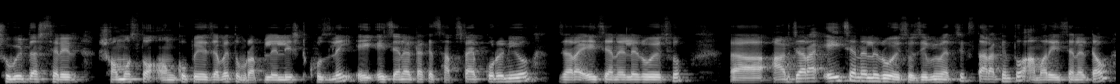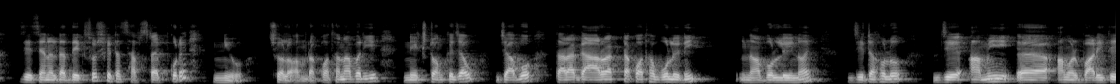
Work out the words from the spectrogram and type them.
সুবীর দাস স্যারের সমস্ত অঙ্ক পেয়ে যাবে। তোমরা প্লে লিস্ট খুঁজলেই এই এই চ্যানেলটাকে সাবস্ক্রাইব করে নিও, যারা এই চ্যানেলে রয়েছো। আর যারা এই চ্যানেলে রয়েছো, জেবি ম্যাট্রিক্স, তারা কিন্তু আমার এই চ্যানেলটাও, যে চ্যানেলটা দেখছ, সেটা সাবস্ক্রাইব করে নিও। চলো আমরা কথা না বাড়িয়ে নেক্সট অঙ্কে যাও, যাব। তার আগে আরও একটা কথা বলে নিই। না বললেই নয়। যেটা হলো যে আমি আমার বাড়িতে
